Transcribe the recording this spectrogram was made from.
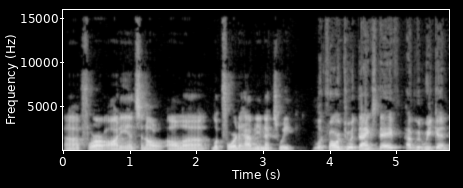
uh, for our audience, and I'll, I'll uh, look forward to having you next week. Look forward to it. Thanks, Dave. Have a good weekend.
